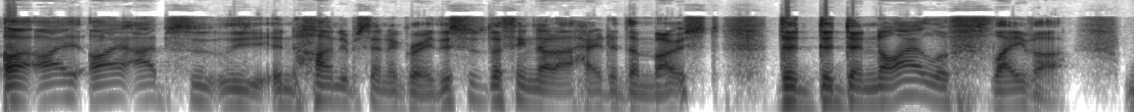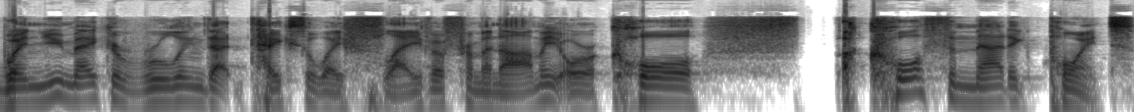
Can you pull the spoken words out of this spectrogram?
I, I I absolutely and hundred percent agree. This is the thing that I hated the most: the the denial of flavor. When you make a ruling that takes away flavor from an army or a core core thematic point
